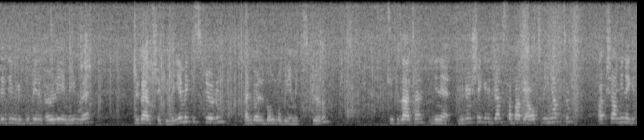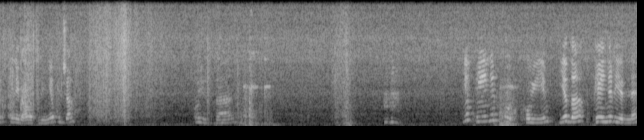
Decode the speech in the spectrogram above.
dediğim gibi bu benim öğle yemeğim ve güzel bir şekilde yemek istiyorum. Ben böyle dolu dolu yemek istiyorum. Çünkü zaten yine yürüyüşe gireceğim. Sabah bir 6000 yaptım. Akşam yine gidip yine bir 6000 yapacağım ben. Ya peynir koyayım ya da peynir yerine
